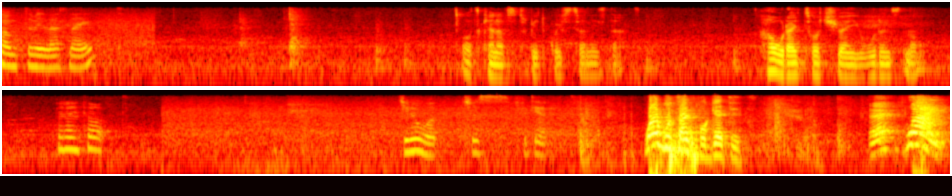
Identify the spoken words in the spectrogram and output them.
Last night? What kind of stupid question is that? How would I touch you and you wouldn't know? But I thought. Do you know what? Just forget it. Why would I forget it? Eh? Why?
